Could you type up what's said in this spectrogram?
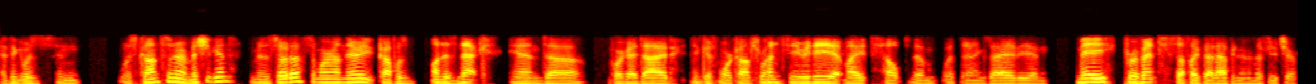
I think it was in Wisconsin or Michigan, Minnesota, somewhere around there. The cop was on his neck, and uh, poor guy died. I think if more cops run CBD, it might help them with their anxiety and may prevent stuff like that happening in the future.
